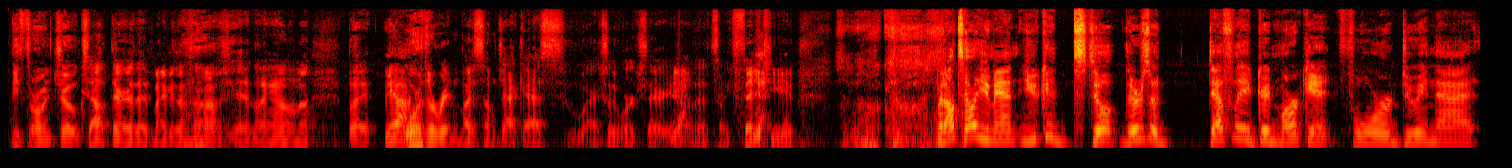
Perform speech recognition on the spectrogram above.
be throwing jokes out there that might be like, oh shit, like I don't know. But Yeah. or they're written by some jackass who actually works there. You Yeah. know, that's like fed Yeah. to you. It's like, oh god. But I'll tell you, man, you could still. There's a definitely a good market for doing that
